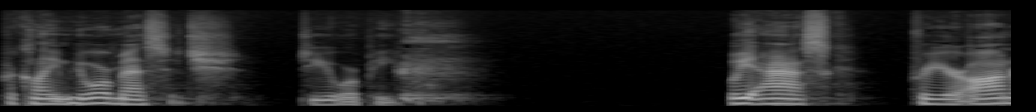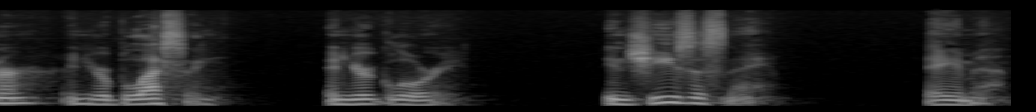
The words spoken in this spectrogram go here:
proclaim your message to your people. We ask for your honor and your blessing and your glory. In Jesus' name, amen.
